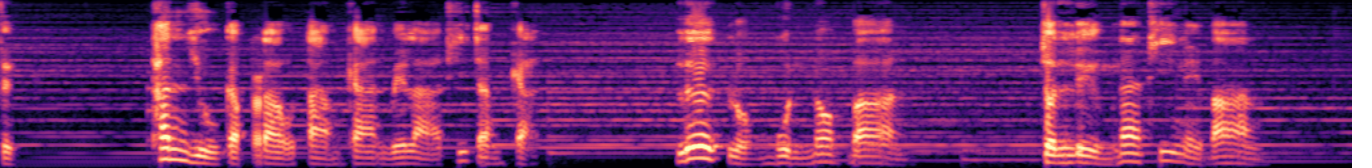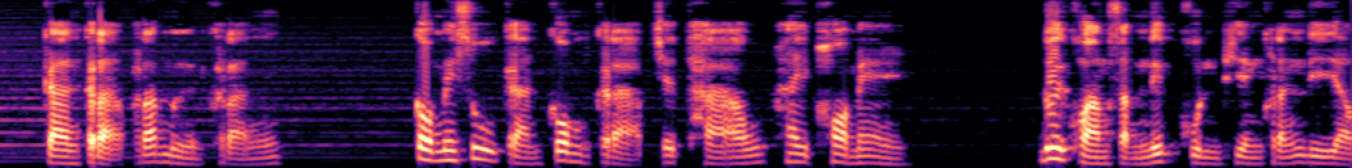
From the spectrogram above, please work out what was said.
ศึก ท่านอยู่กับเราตามการเวลาที่จำกัด เลิกหลงบุญนอกบ้าน จนลืมหน้าที่ในบ้าน การกราบพระหมื่นครั้ง ก็ไม่สู้การก้มกราบเช็ดเท้าให้พ่อแม่ ด้วยความสำนึกคุณเพียงครั้งเดียว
